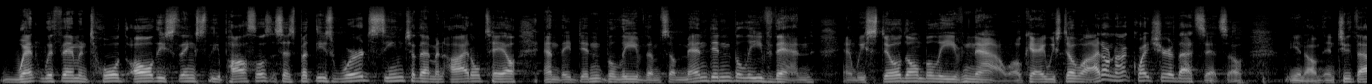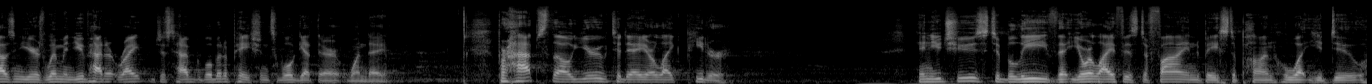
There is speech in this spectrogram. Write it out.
went with them and told all these things to the apostles, it says, But these words seemed to them an idle tale, and they didn't believe them. So men didn't believe then, and we still don't believe now, okay? We still, well, I don't, not quite sure that's it. So, you know, in 2,000 years, women, you've had it right. Just have a little bit of patience. We'll get there one day. Perhaps, though, you today are like Peter, and you choose to believe that your life is defined based upon what you do.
